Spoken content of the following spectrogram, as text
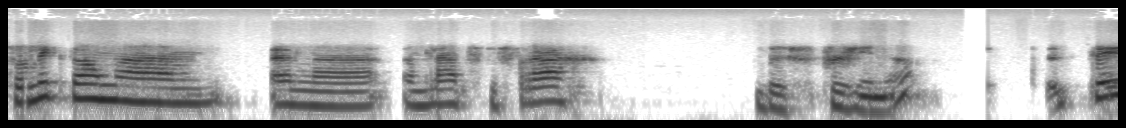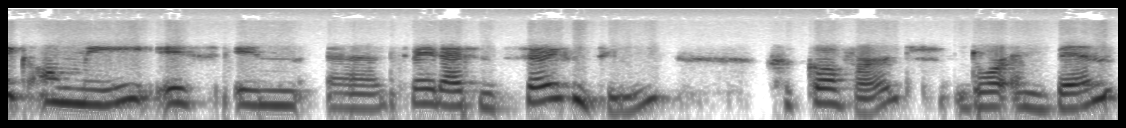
Zal ik dan uh, een, uh, een laatste vraag dus verzinnen? Take On Me is in uh, 2017 gecoverd door een band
